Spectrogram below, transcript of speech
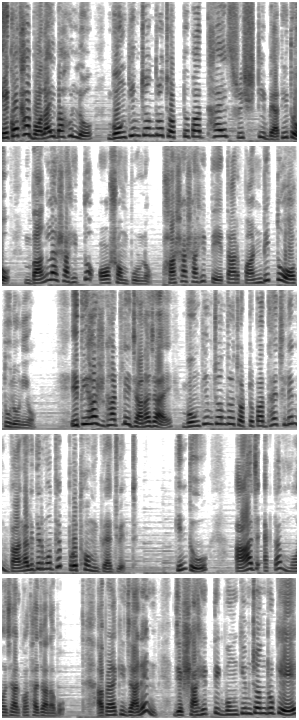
একথা বলাই বাহুল্য বঙ্কিমচন্দ্র চট্টোপাধ্যায়ের সৃষ্টি ব্যতীত বাংলা সাহিত্য অসম্পূর্ণ। ভাষা সাহিত্যে তার পাণ্ডিত্য অতুলনীয়। ইতিহাস ঘাঁটলে জানা যায়, বঙ্কিমচন্দ্র চট্টোপাধ্যায় ছিলেন বাঙালিদের মধ্যে প্রথম গ্র্যাজুয়েট। কিন্তু আজ একটা মজার কথা জানাব। আপনারা কি জানেন যে সাহিত্যিক বঙ্কিমচন্দ্রকে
